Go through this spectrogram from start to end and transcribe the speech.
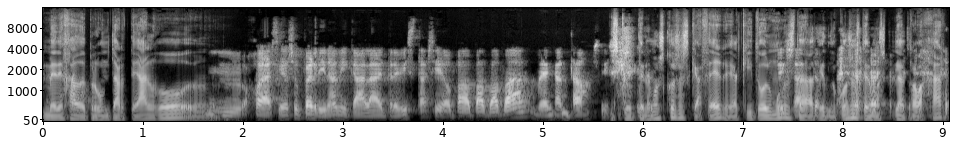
me he dejado de preguntarte algo. Mm, joder, ha sido súper dinámica la entrevista, ha sido pa, pa, pa, pa, me ha encantado. Es que tenemos cosas que hacer, ¿eh? aquí todo el mundo está haciendo cosas, tenemos que ir a trabajar.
